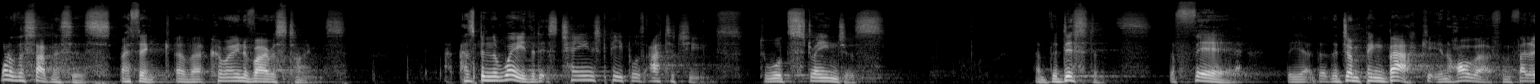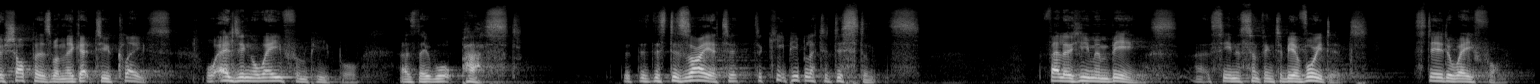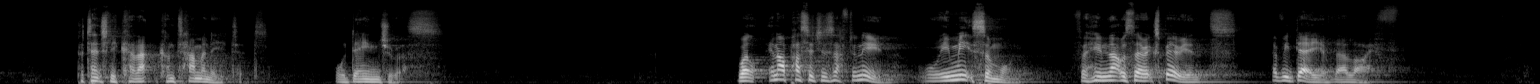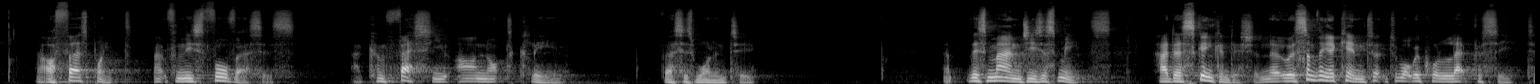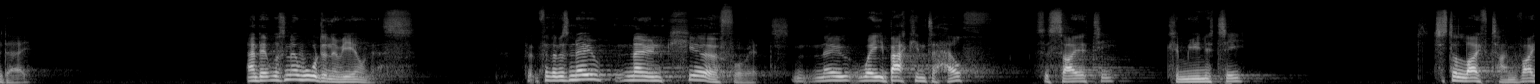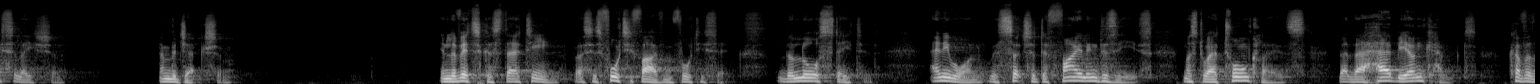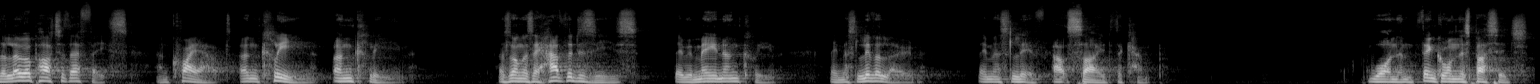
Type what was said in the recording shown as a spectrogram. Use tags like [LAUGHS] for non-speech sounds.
One of the sadnesses, I think, of uh, coronavirus times has been the way that it's changed people's attitudes towards strangers. Um, the distance, the fear, the, uh, the, the jumping back in horror from fellow shoppers when they get too close, or edging away from people as they walk past. This desire to, to keep people at a distance, fellow human beings, uh, seen as something to be avoided, steered away from, potentially contaminated or dangerous. Well, in our passage this afternoon, we meet someone for whom that was their experience every day of their life. Our first point uh, from these four verses uh, confess you are not clean, verses 1 and 2. Um, this man Jesus meets had a skin condition that was something akin to, to what we call leprosy today. And it was no ordinary illness. For, for there was no known cure for it, no way back into health, society, community, just a lifetime of isolation and rejection. In Leviticus 13, verses 45 and 46, the law stated anyone with such a defiling disease must wear torn clothes, let their hair be unkempt, cover the lower part of their face, and cry out, Unclean, unclean. As long as they have the disease, they remain unclean. They must live alone. They must live outside the camp. One and thinker on this passage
